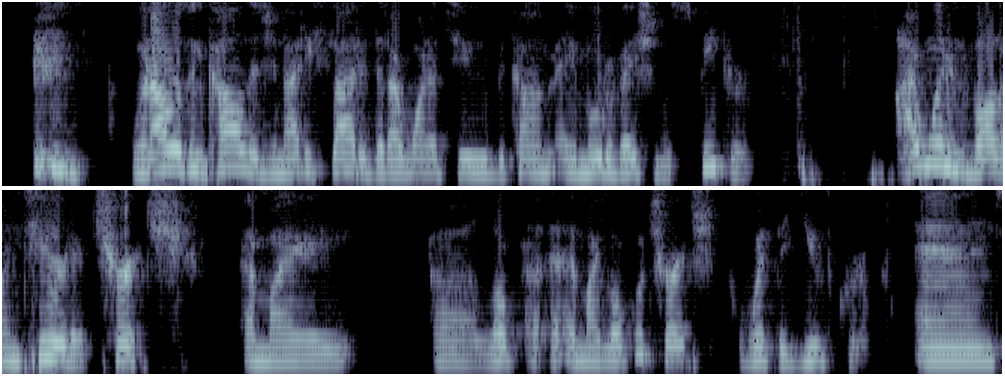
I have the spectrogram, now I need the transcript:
when I was in college and I decided that I wanted to become a motivational speaker, I went and volunteered at church at my uh, lo- at my local church with the youth group, and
